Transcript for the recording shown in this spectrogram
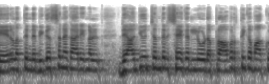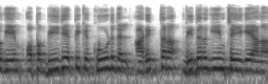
കേരളത്തിന്റെ വികസന കാര്യങ്ങൾ രാജീവ് ചന്ദ്രശേഖരിലൂടെ പ്രാവർത്തികമാക്കുകയും ഒപ്പം ബി ജെ പിക്ക് കൂടുതൽ അടിത്തറ വിതറുകയും ചെയ്യുകയാണ്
